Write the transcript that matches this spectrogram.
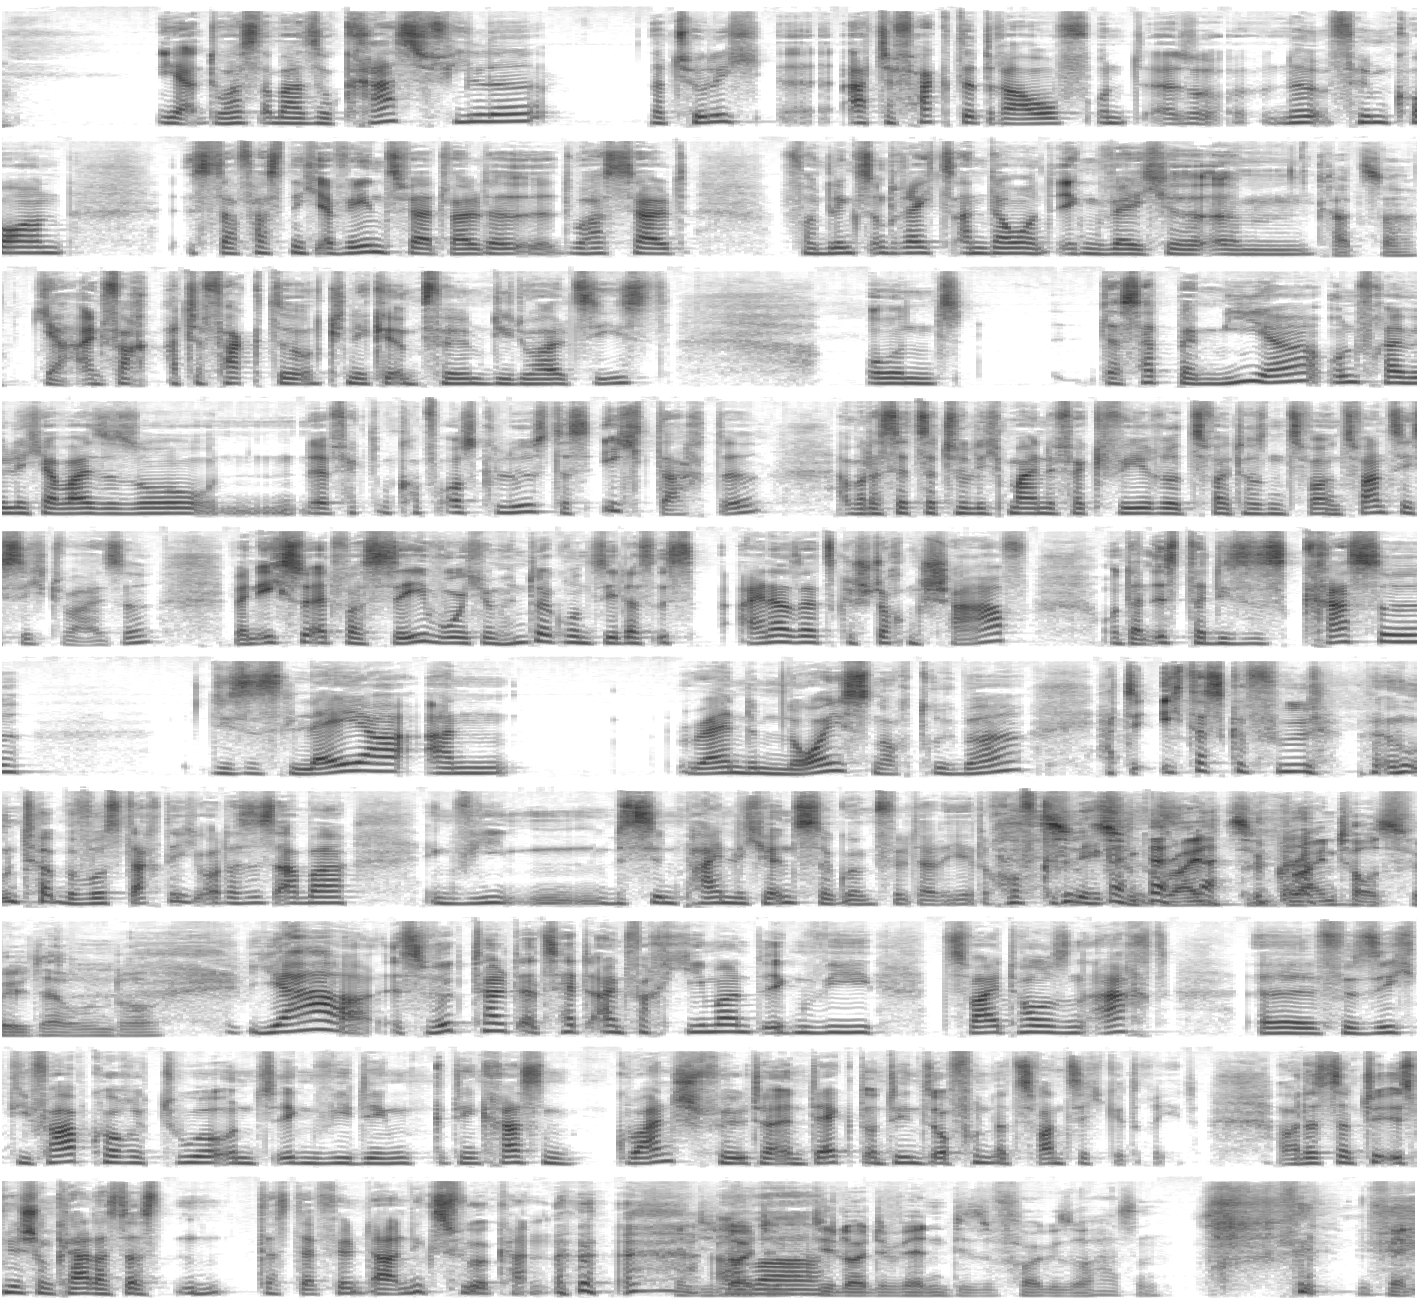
ja. ja, du hast aber so krass viele natürlich äh, Artefakte drauf und also ne, Filmkorn ist da fast nicht erwähnenswert, weil da, du hast halt von links und rechts andauernd irgendwelche ähm, Kratzer. ja einfach Artefakte und Knicke im Film, die du halt siehst. Und das hat bei mir unfreiwilligerweise so einen Effekt im Kopf ausgelöst, dass ich dachte, aber das ist jetzt natürlich meine verquere 2022 Sichtweise, wenn ich so etwas sehe, wo ich im Hintergrund sehe, das ist einerseits gestochen scharf und dann ist da dieses krasse, dieses Layer an Random Noise noch drüber, hatte ich das Gefühl, unterbewusst dachte ich, oh, das ist aber irgendwie ein bisschen peinlicher Instagram-Filter, der hier draufgelegt So, Grind, so Grindhouse-Filter oben drauf. ja, es wirkt halt, als hätte einfach jemand irgendwie 2008 äh, für sich die Farbkorrektur und irgendwie den, den krassen Grunge-Filter entdeckt und den so auf 120 gedreht. Aber das ist natürlich ist mir schon klar, dass, das, dass der Film da nichts für kann. Und die, Leute, Aber- die Leute werden diese Folge so hassen.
